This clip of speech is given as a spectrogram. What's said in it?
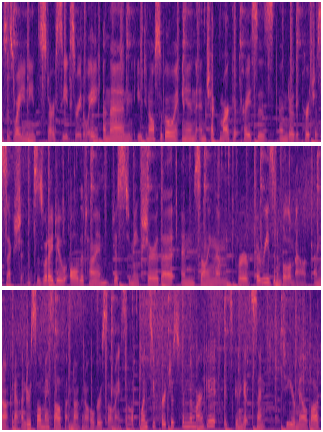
This is why you need star seeds right away. And then you can also go in and check market prices under the purchase section. This is what I do all the time just to make sure that I'm selling them for a reasonable amount. I'm not going to undersell myself. I'm not going to oversell myself. Once you purchase from the market, it's going to get sent to your mailbox.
